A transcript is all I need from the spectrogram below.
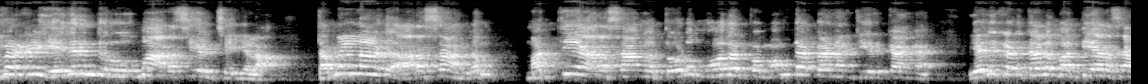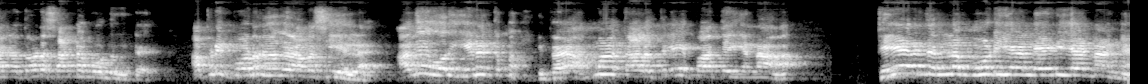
இவர்கள் எதிர்ந்து ரூபமா அரசியல் செய்யலாம். தமிழ்நாடு அரசாங்கம் மத்திய அரசாங்கத்தோடு மோதற்ப மம்தா பானர்ஜி இருக்காங்க. எதுக்கு எடுத்தாலும் மத்திய அரசாங்கத்தோட சண்டை போட்டுக்கிட்டு. அப்படி போடணுங்கிற அவசியம் இல்லை. அது ஒரு இணக்கம். இப்ப அம்மா காலத்திலே பாத்தீங்கன்னா தேர்தல்ல மோடியா லேடியா நாங்க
